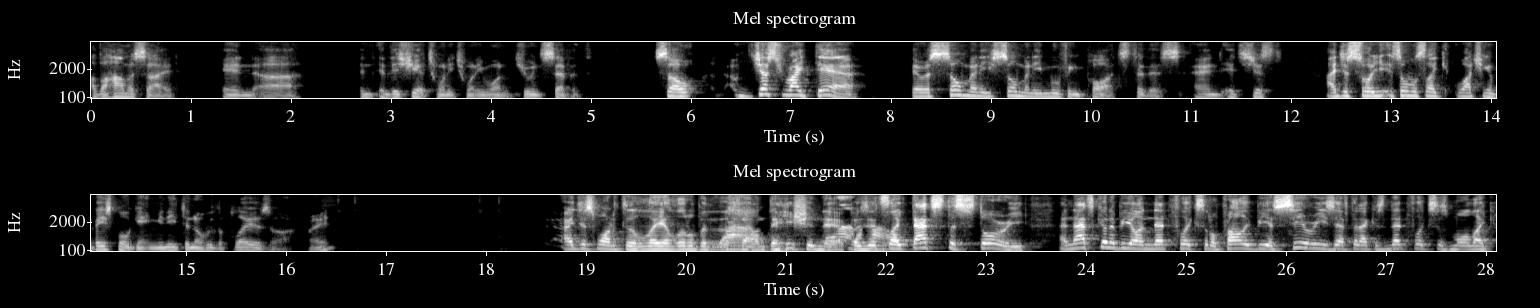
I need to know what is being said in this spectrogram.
of a homicide in uh, in, in this year, 2021, June 7th. So just right there, there are so many, so many moving parts to this, and it's just. I just saw you. It's almost like watching a baseball game. You need to know who the players are, right? I just wanted to lay a little bit of the Wow. foundation there because it's like that's the story, and that's going to be on Netflix. It'll probably be a series after that because Netflix is more like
